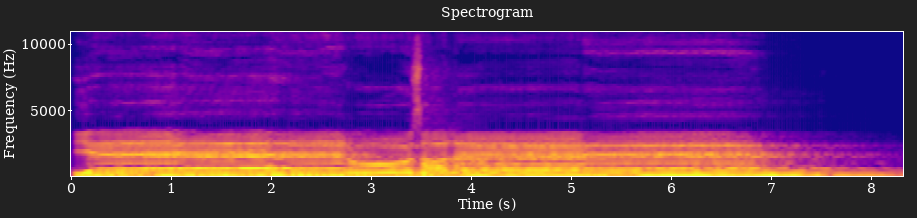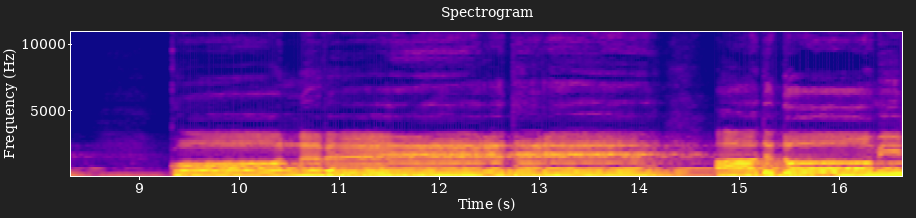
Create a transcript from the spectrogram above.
Jerusalem, convertere ad Amen.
